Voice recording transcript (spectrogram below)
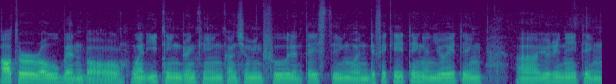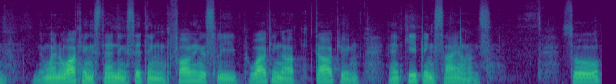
outer robe and bowl, when eating, drinking, consuming food and tasting, when defecating and urinating, uh, urinating, when walking, standing, sitting, falling asleep, waking up, talking, and keeping silence. So,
